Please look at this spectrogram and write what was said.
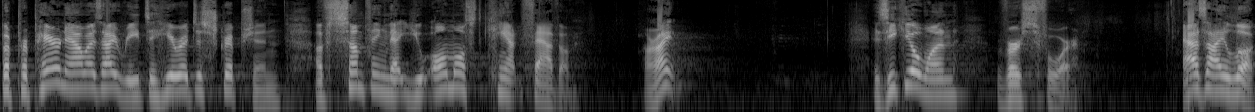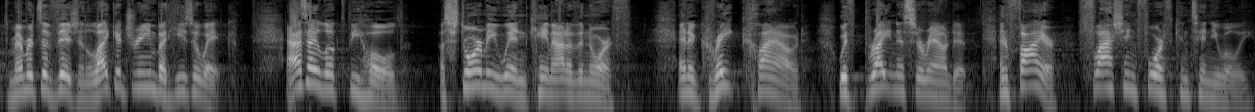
but prepare now as I read to hear a description of something that you almost can't fathom. All right? Ezekiel 1, verse 4. As I looked, remember it's a vision, like a dream, but he's awake. As I looked, behold, a stormy wind came out of the north, and a great cloud with brightness around it, and fire flashing forth continually.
